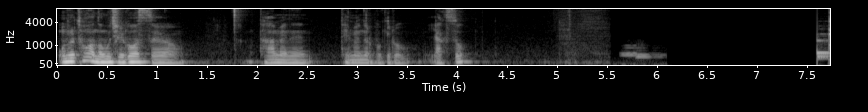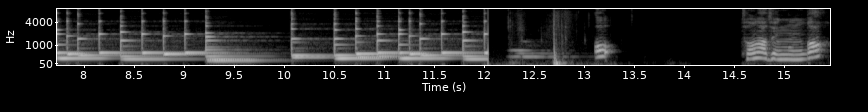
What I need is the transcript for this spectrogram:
오늘 통화 너무 즐거웠어요. 다음에는 대면으로 보기로 약속? 어? 전화 된 건가?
